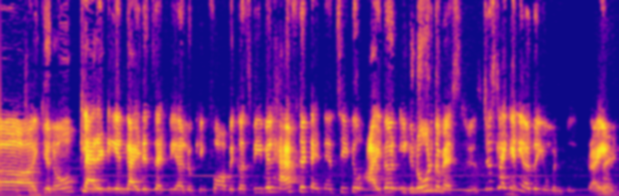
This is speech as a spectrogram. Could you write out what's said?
uh, you know, clarity and guidance that we are looking for because we will have the tendency to either ignore the messages, just like any other human being, right? right,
